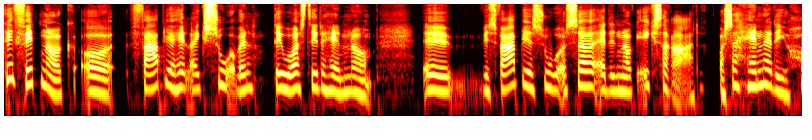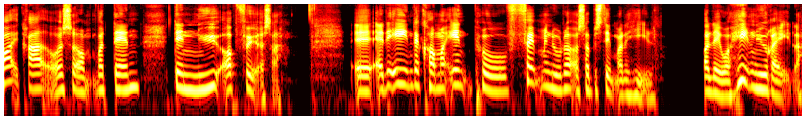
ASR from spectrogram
det er fedt nok, og far bliver heller ikke sur, vel? Det er jo også det, det handler om. Øh, hvis far bliver sur, så er det nok ikke så rart. Og så handler det i høj grad også om, hvordan den nye opfører sig. Øh, er det en, der kommer ind på fem minutter, og så bestemmer det hele, og laver helt nye regler,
